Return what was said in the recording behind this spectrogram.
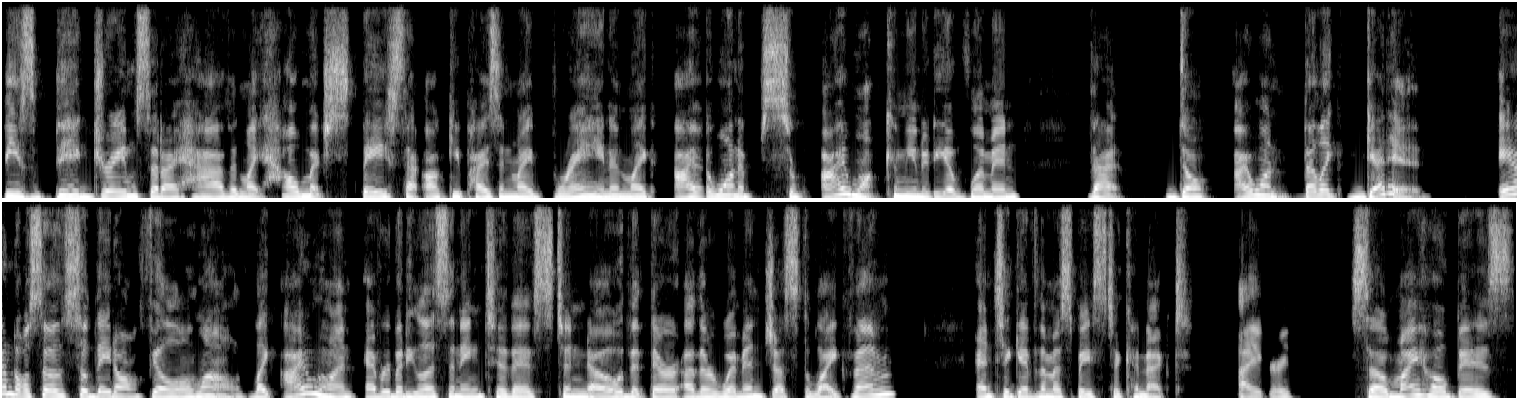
these big dreams that I have and like how much space that occupies in my brain. And like, I want to, I want community of women that don't, I want that like get it and also so they don't feel alone. Like I want everybody listening to this to know that there are other women just like them and to give them a space to connect. I agree. So my hope is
